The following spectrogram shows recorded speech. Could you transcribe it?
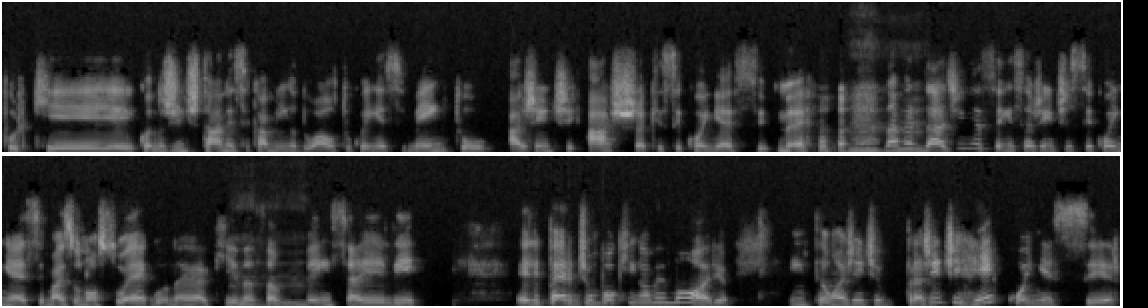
porque quando a gente está nesse caminho do autoconhecimento, a gente acha que se conhece, né? Uhum. Na verdade, em essência, a gente se conhece, mas o nosso ego, né, aqui uhum. nessa vivência, ele ele perde um pouquinho a memória. Então, a gente, para a gente reconhecer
